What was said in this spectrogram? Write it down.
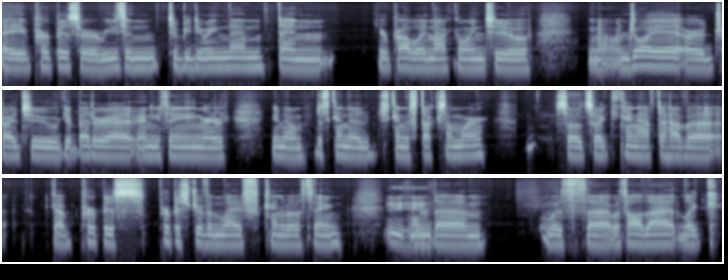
a purpose or a reason to be doing them then you're probably not going to you know enjoy it or try to get better at anything or you know just kind of just kind of stuck somewhere so it's like you kind of have to have a a purpose purpose driven life kind of a thing mm-hmm. and um with uh, with all that like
